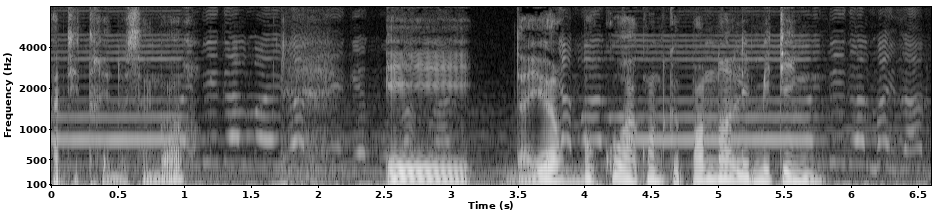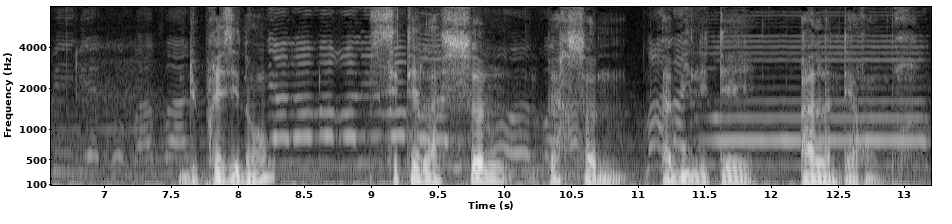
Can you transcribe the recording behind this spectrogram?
attitrée de Senghor. Et d'ailleurs, beaucoup racontent que pendant les meetings du président, c'était la seule personne habilitée à l'interrompre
